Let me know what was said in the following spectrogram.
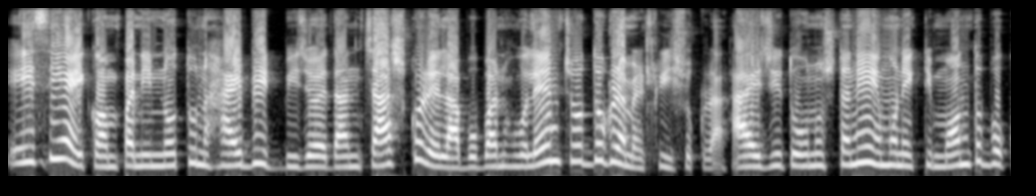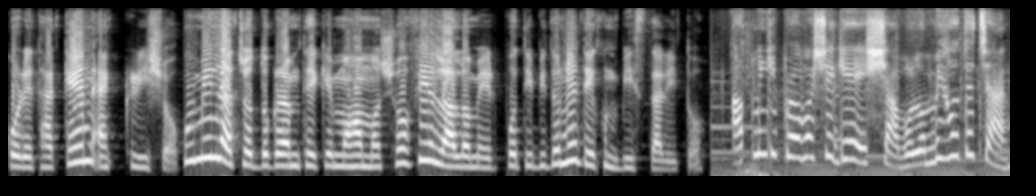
এসিআই কোম্পানির নতুন হাইব্রিড বিজয় দান চাষ করে লাভবান হলেন চোদ্দ গ্রামের কৃষকরা। আয়োজিত অনুষ্ঠানে এমন একটি মন্তব্য করে থাকেন এক কৃষক। কুমিল্লা চোদ্দ গ্রাম থেকে মোহাম্মদ শফিউল আলমের প্রতিবেদনে দেখুন বিস্তারিত। আপনি কি প্রবাসে গিয়ে স্বাবলম্বী হতে চান?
